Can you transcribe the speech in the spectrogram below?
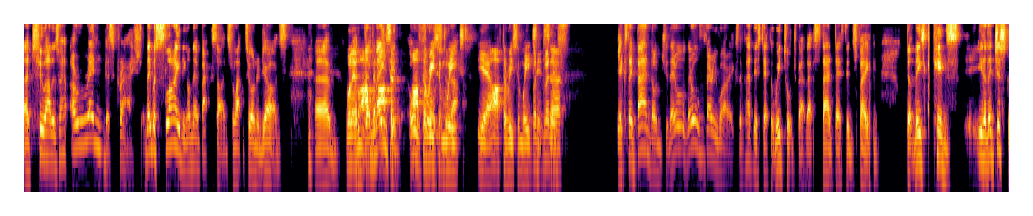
Uh, two others were horrendous crash. They were sliding on their backsides for like 200 yards. Um, well, it, after, amazing. After, after recent weeks, up. yeah, after recent weeks, but, it's. But uh... yeah, because they banned Öncü. They're all they're all very worried because they've had this death that we talked about, that sad death in Spain. That these kids, you know, they're just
